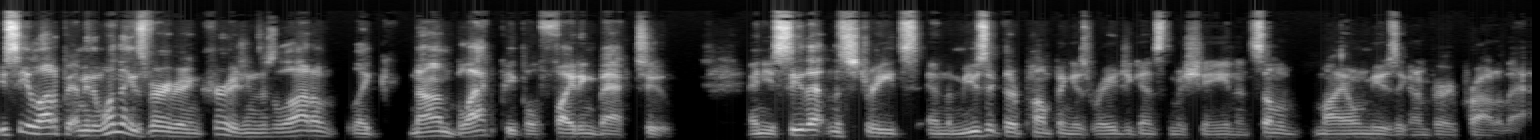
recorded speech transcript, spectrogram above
you see a lot of, I mean, the one thing that's very, very encouraging, there's a lot of like non black people fighting back too. And you see that in the streets, and the music they're pumping is Rage Against the Machine, and some of my own music. I'm very proud of that.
